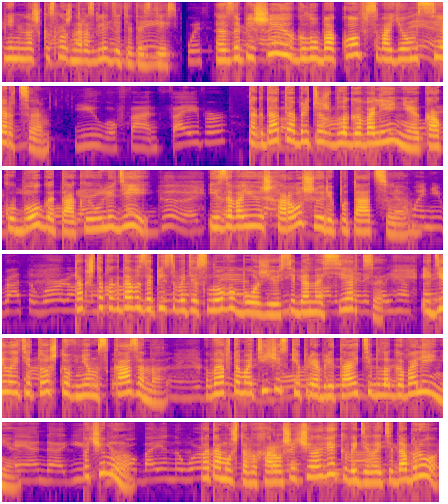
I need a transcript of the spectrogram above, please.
Мне немножко сложно разглядеть это здесь. Запиши их глубоко в своем сердце. Тогда ты обретешь благоволение как у Бога, так и у людей, и завоюешь хорошую репутацию. Так что, когда вы записываете Слово Божье у себя на сердце и делаете то, что в нем сказано, вы автоматически приобретаете благоволение. Почему? Потому что вы хороший человек, вы делаете добро.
